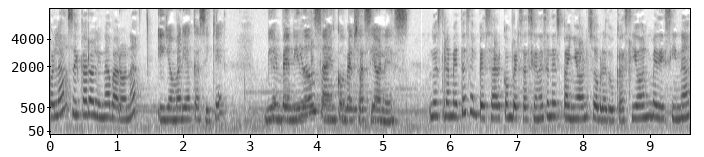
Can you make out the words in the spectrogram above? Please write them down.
Hola, soy Carolina Barona. Y yo María Cacique. Bienvenidos, a En Conversaciones. Nuestra meta es empezar conversaciones en español sobre educación, medicina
